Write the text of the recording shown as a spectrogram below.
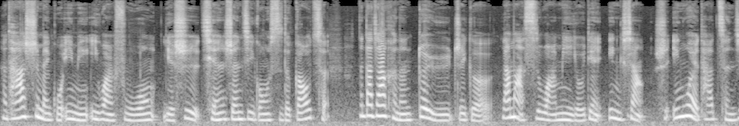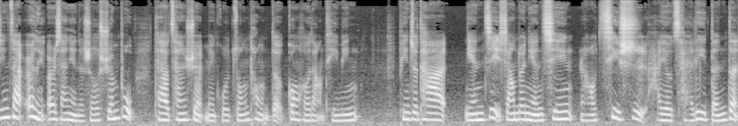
那他是美国一名亿万富翁，也是前生技公司的高层。那大家可能对于这个拉玛斯瓦米有一点印象，是因为他曾经在二零二三年的时候宣布他要参选美国总统的共和党提名。凭着他年纪相对年轻，然后气势还有财力等等，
